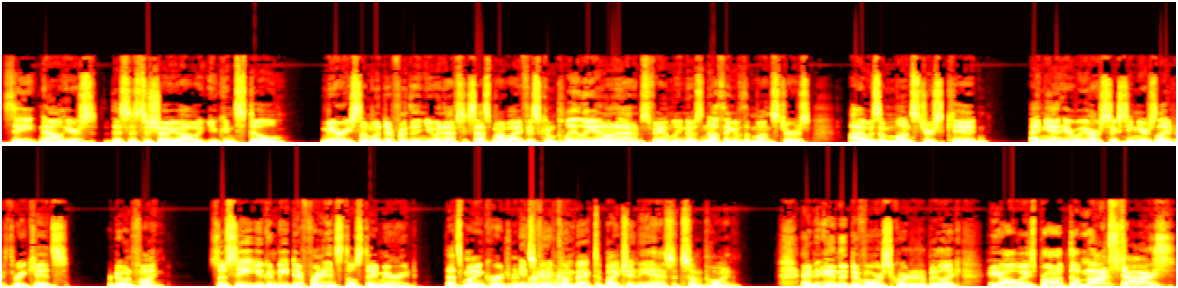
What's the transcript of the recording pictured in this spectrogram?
See, now here's this is to show you how you can still marry someone different than you and have success. My wife is completely in on Addams family, knows nothing of the Munsters. I was a Munsters kid, and yet here we are, 16 years later, three kids. We're doing fine. So see, you can be different and still stay married. That's my encouragement. It's going to come back to bite you in the ass at some point. And in the divorce court, it'll be like he always brought up the Munsters.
